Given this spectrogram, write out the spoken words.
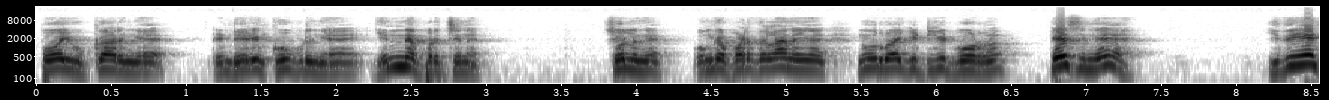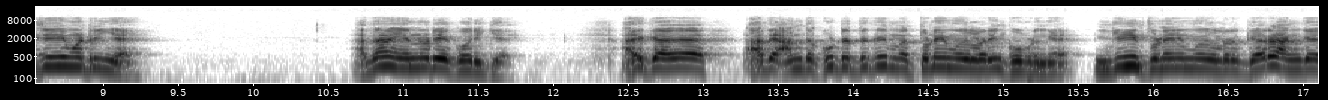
போய் உட்காருங்க. ரெண்டு பேரையும் கூப்பிடுங்க. என்ன பிரச்சனை? சொல்லுங்கள் உங்கள் படத்தெல்லாம் நீங்கள் நூறுரூவாய்க்கு டிக்கெட் போடுறோம் பேசுங்க. இதையே செய்ய மாட்டீங்க. அதான் என்னுடைய கோரிக்கை. அதுக்காக அது அந்த கூட்டத்துக்கு துணை முதல்வரையும் கூப்பிடுங்க. இங்கேயும் துணை முதல்வர் இருக்கார் அங்கே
